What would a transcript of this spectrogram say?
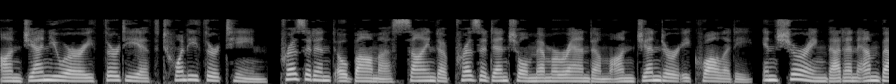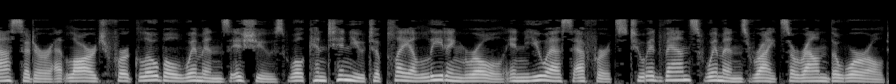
on January 30, 2013, President Obama signed a presidential memorandum on gender equality, ensuring that an ambassador at large for global women's issues will continue to play a leading role in U.S. efforts to advance women's rights around the world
